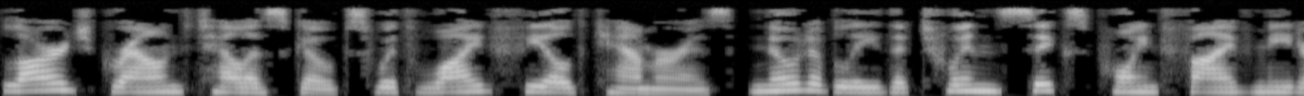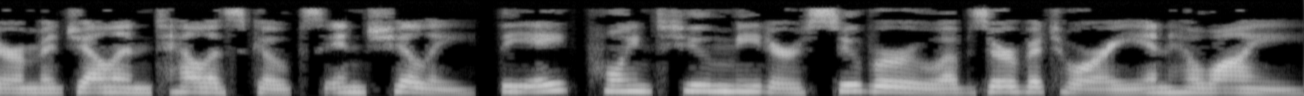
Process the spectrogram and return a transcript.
Large ground telescopes with wide-field cameras, notably the twin 6.5-meter Magellan telescopes in Chile, the 8.2-meter Subaru Observatory in Hawaii,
